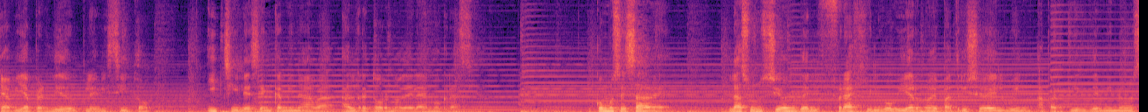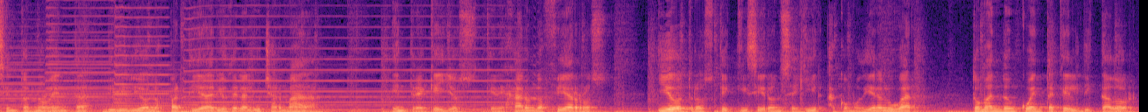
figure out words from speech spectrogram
ya había perdido el plebiscito y Chile se encaminaba al retorno de la democracia. Como se sabe, la asunción del frágil gobierno de Patricio Elwin a partir de 1990 dividió los partidarios de la lucha armada entre aquellos que dejaron los fierros y otros que quisieron seguir a como diera lugar, tomando en cuenta que el dictador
